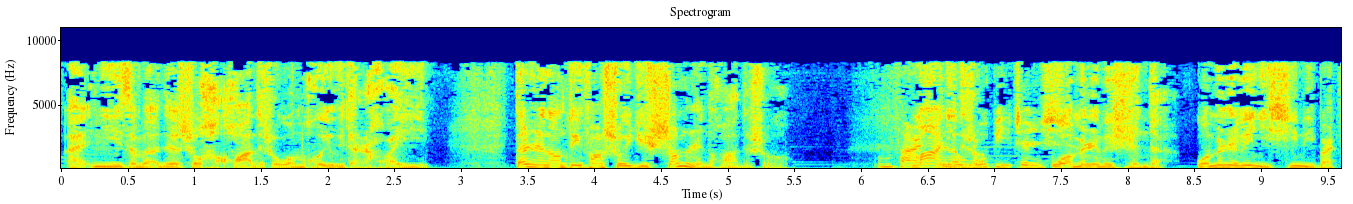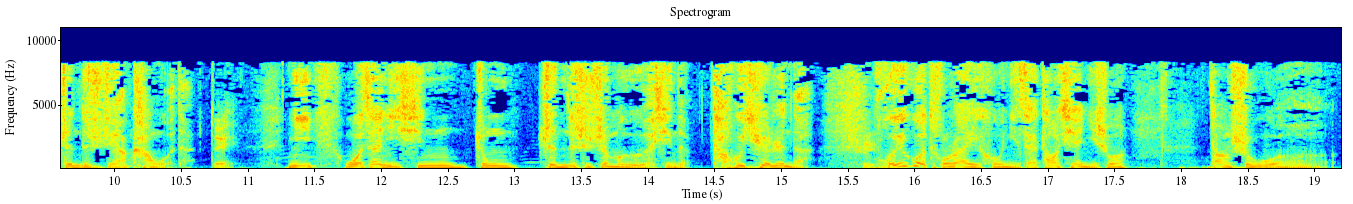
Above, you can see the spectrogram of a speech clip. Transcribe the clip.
哎，你怎么说好话的时候，我们会有一点点怀疑。但是当对方说一句伤人的话的时候，我们反而觉得无比真实。我们认为是真的，我们认为你心里边真的是这样看我的。对。你我在你心中真的是这么恶心的？他会确认的。回过头来以后，你再道歉，你说，当时我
